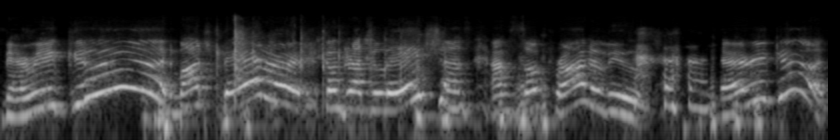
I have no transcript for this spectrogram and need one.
Very good. Much better. Congratulations. I'm so proud of you. Very good.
